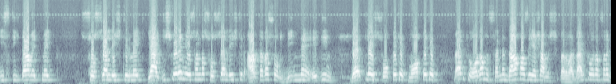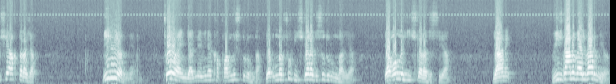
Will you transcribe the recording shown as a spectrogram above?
istihdam etmek, sosyalleştirmek. Ya iş veremiyorsan da sosyalleştir, arkadaş ol, dinle, edin, dertleş, sohbet et, muhabbet et. Belki o adamın senden daha fazla yaşanmışlıkları var. Belki o adam sana bir şey aktaracak. Bilmiyorum yani. Çoğu engelli evine kapanmış durumda. Ya bunlar çok içler acısı durumlar ya. Ya vallahi içler acısı ya. Yani vicdanım el vermiyor.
